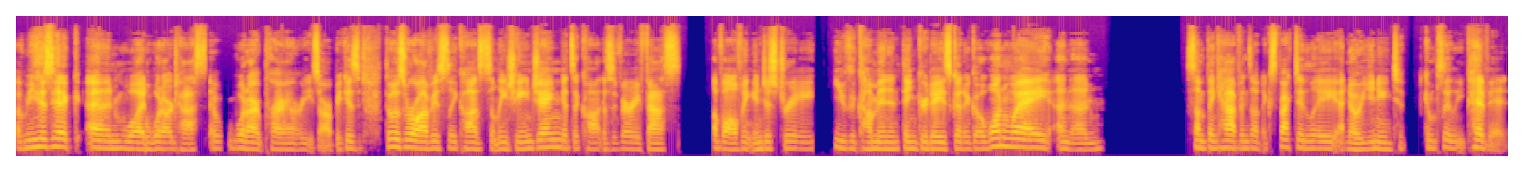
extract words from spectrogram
of music and what what our tasks and what our priorities are because those are obviously constantly changing. It's a con- it's a very fast evolving industry. You could come in and think your day is going to go one way and then something happens unexpectedly. I know you need to completely pivot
